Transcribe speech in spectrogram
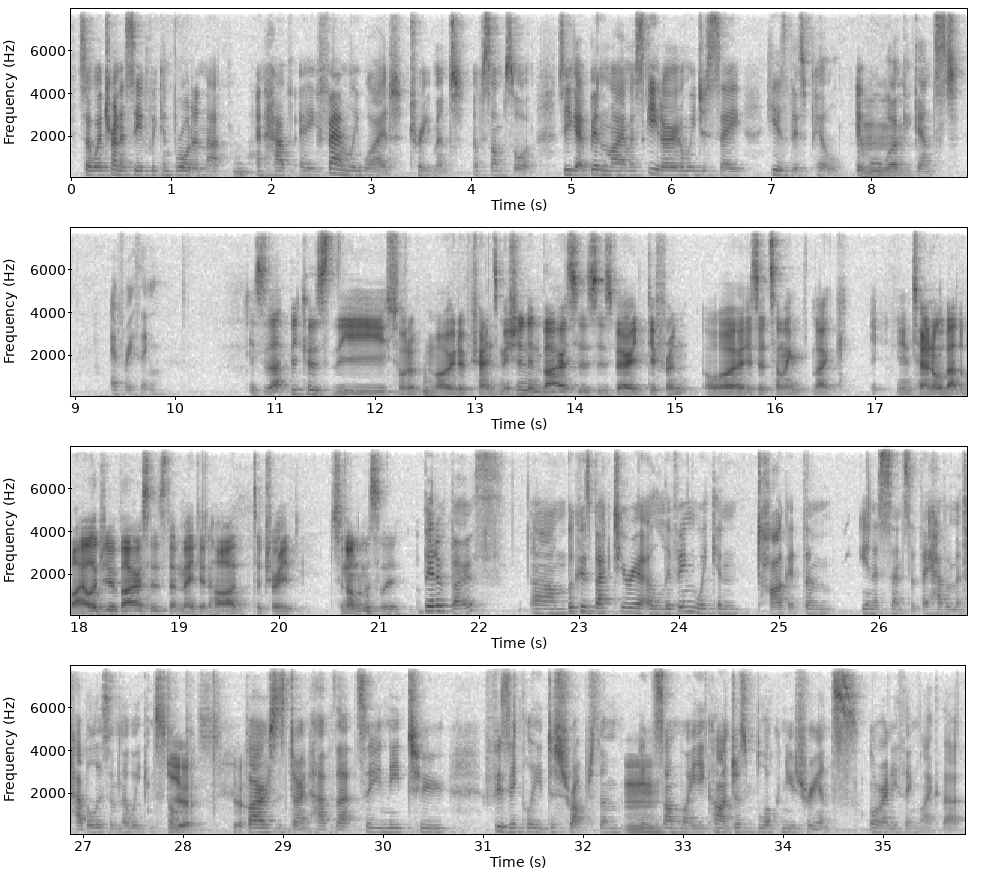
So we're trying to see if we can broaden that and have a family-wide treatment of some sort. So you get bitten by a mosquito, and we just say, "Here's this pill. It will work Mm. against everything." Is that because the sort of mode of transmission in viruses is very different, or is it something like internal about the biology of viruses that make it hard to treat synonymously? A bit of both. Um, because bacteria are living, we can target them in a sense that they have a metabolism that we can stop. Yes. Yeah. Viruses don't have that, so you need to physically disrupt them in Mm. some way. You can't just block nutrients or anything like that.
